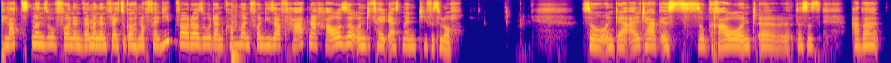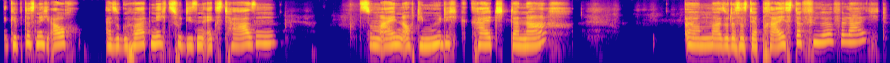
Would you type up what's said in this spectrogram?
platzt man so von und wenn man dann vielleicht sogar noch verliebt war oder so, dann kommt man von dieser Fahrt nach Hause und fällt erstmal in ein tiefes Loch. So, und der Alltag ist so grau und äh, das ist, aber gibt es nicht auch, also gehört nicht zu diesen Ekstasen zum einen auch die Müdigkeit danach. Ähm, also das ist der Preis dafür vielleicht.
